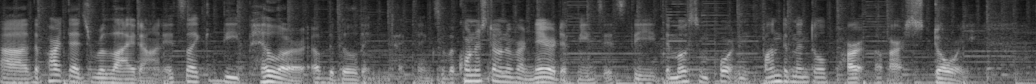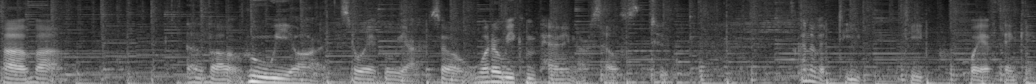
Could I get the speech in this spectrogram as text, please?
uh, the part that's relied on. It's like the pillar of the building So the cornerstone of our narrative means it's the, the most important fundamental part of our story, of uh, of uh, who we are, the story of who we are. So what are we comparing ourselves to? It's kind of a deep, deep way of thinking.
